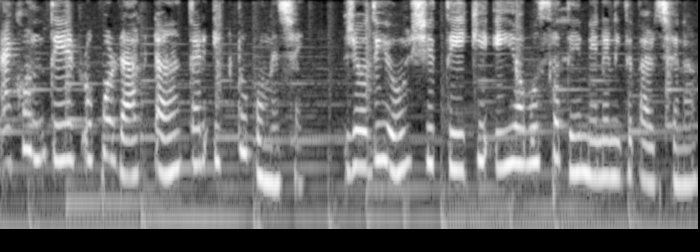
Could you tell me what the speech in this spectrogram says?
এখন তের উপর রাগটা তার একটু কমেছে। যদিও সে তেকে এই অবস্থাতে মেনে নিতে পারছে না,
